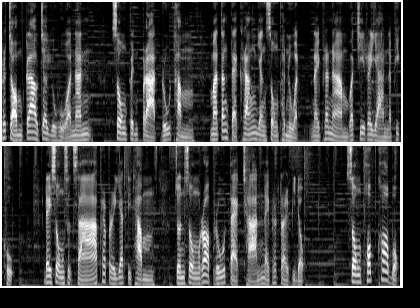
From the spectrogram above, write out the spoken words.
พระจอมเกล้าเจ้าอยู่หัวนั้น ทรงเป็นปราดรู้ธรรม มาตั้งแต่ครั้งยังทรงผนวดในพระนามวชิรยานภิกขุ ได้ทรงศึกษาพระปริยัติธรรม จนทรงรอบรู้แตกฉานในพระไตรปิฎกทรงพบข้อบก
